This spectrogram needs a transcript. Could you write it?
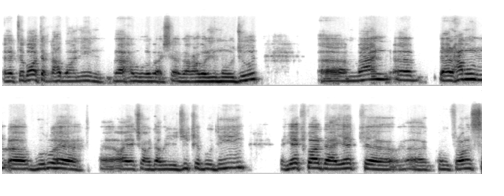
ارتباط قوانین و حقوق بشر و قوانین موجود من در همون گروه 4 که بودیم یک بار در یک کنفرانس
